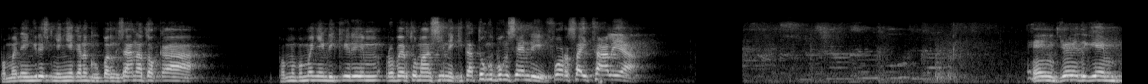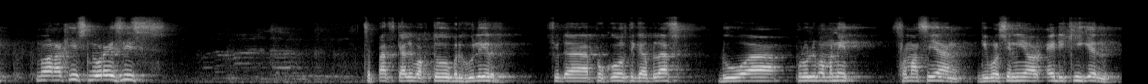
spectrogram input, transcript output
Pemain Inggris menyanyikan lagu kebangsaan ataukah pemain-pemain yang dikirim Roberto Mancini kita tunggu Bung Sandy Forza Italia Enjoy the game. No anarkis, no resist. Cepat sekali waktu bergulir. Sudah pukul 13.25 menit. Selamat siang, Gibol Senior Eddie Keegan.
